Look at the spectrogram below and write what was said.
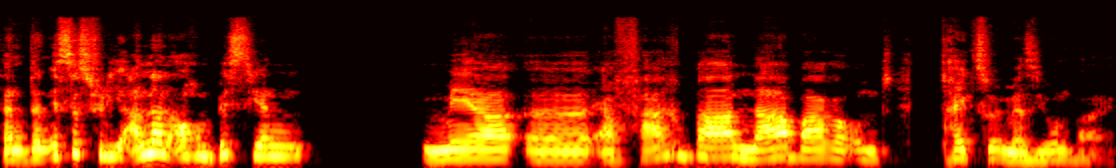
dann dann ist das für die anderen auch ein bisschen mehr äh, erfahrbar, nahbarer und trägt zur Immersion bei.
